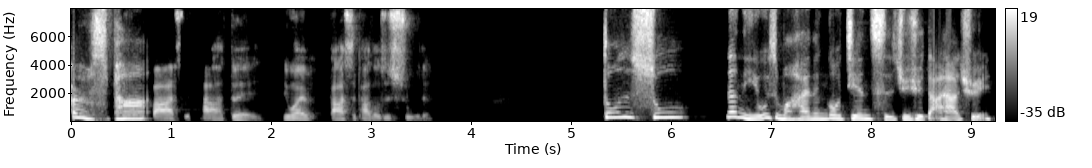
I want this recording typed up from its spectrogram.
二十趴，八十趴，对，另外八十趴都是输的，都是输。那你为什么还能够坚持继续打下去？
